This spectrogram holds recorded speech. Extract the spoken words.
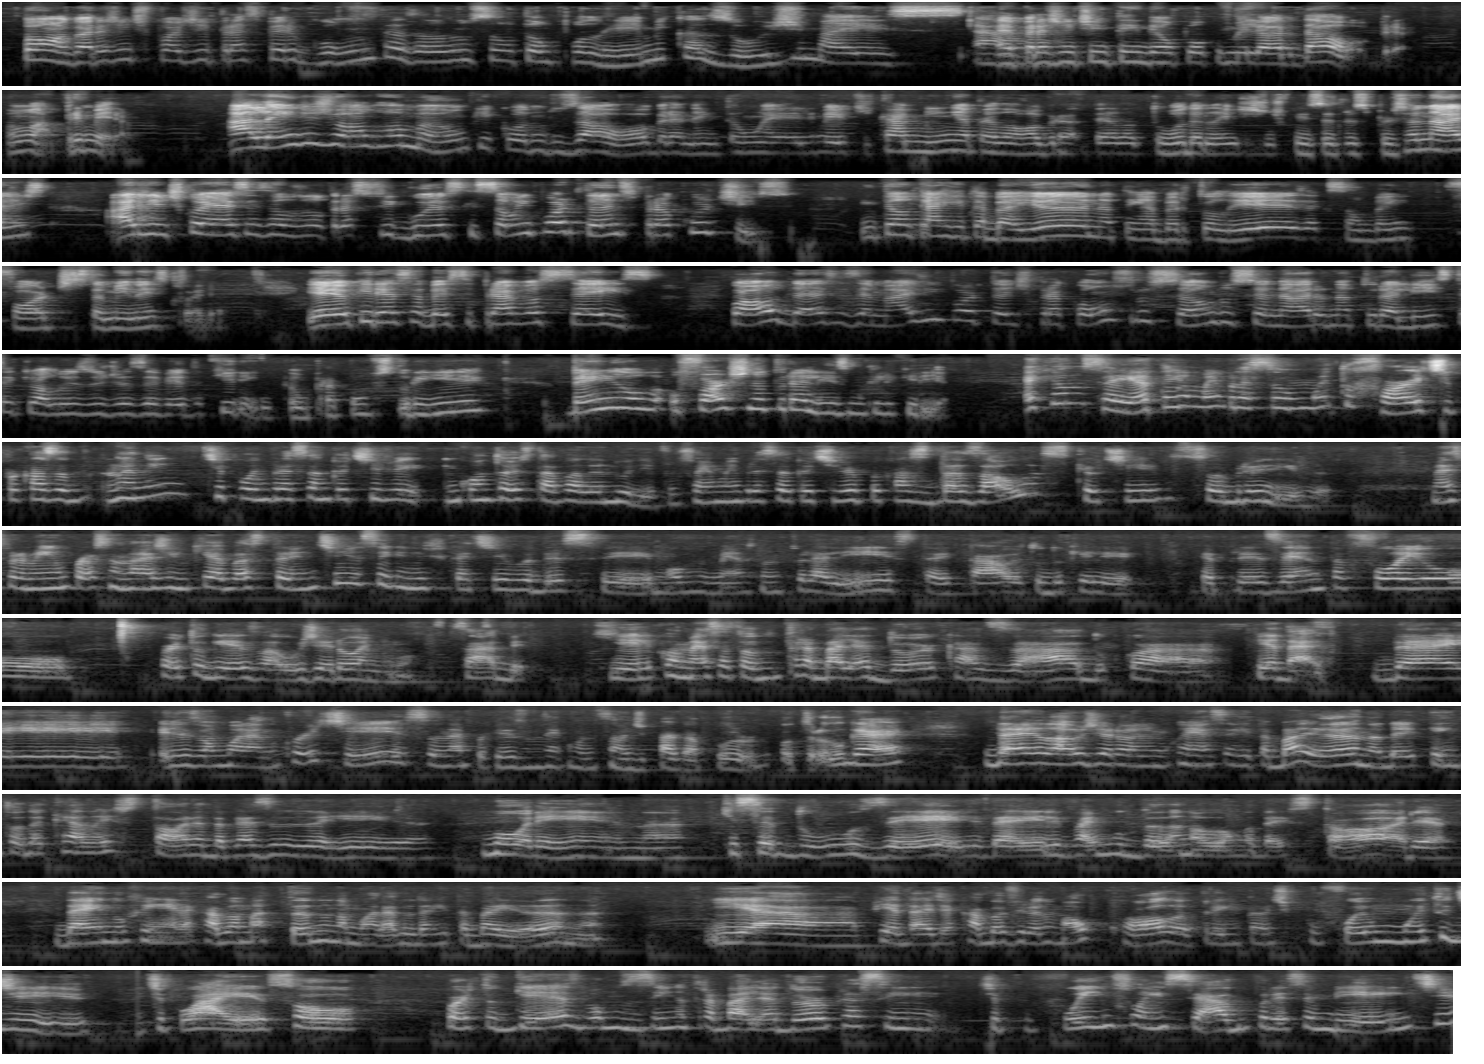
Bom, agora a gente pode ir para as perguntas. Elas não são tão polêmicas hoje, mas ah. é para a gente entender um pouco melhor da obra. Vamos lá, primeira. Além de João Romão, que conduz a obra, né? Então ele meio que caminha pela obra dela toda, além de a gente conhecer outros personagens, a gente conhece essas outras figuras que são importantes para Curtiço. Então tem a Rita Baiana, tem a Bertoleza, que são bem fortes também na história. E aí eu queria saber se para vocês qual dessas é mais importante para a construção do cenário naturalista que o Aloysio de Azevedo queria. Então, para construir bem o, o forte naturalismo que ele queria. É que eu não sei, eu tenho uma impressão muito forte por causa. Não é nem tipo a impressão que eu tive enquanto eu estava lendo o livro, foi uma impressão que eu tive por causa das aulas que eu tive sobre o livro. Mas para mim, um personagem que é bastante significativo desse movimento naturalista e tal, e tudo que ele representa, foi o português lá, o Jerônimo, sabe? Que ele começa todo trabalhador, casado com a Piedade. Daí eles vão morar no cortiço, né? Porque eles não têm condição de pagar por outro lugar. Daí lá o Jerônimo conhece a Rita Baiana, daí tem toda aquela história da brasileira, morena, que seduz ele, daí ele vai mudando ao longo da história. Daí no fim ele acaba matando o namorado da Rita Baiana. E a Piedade acaba virando uma alcoólatra, então, tipo, foi muito de. Tipo, ah, eu sou português, bonzinho, trabalhador, para assim, tipo, fui influenciado por esse ambiente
